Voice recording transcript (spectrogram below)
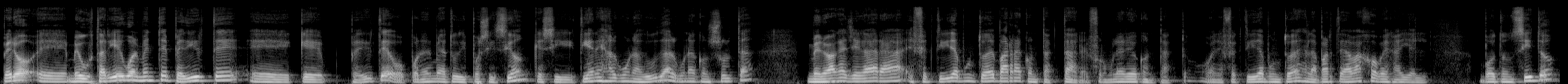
Pero eh, me gustaría igualmente pedirte eh, que pedirte o ponerme a tu disposición que si tienes alguna duda, alguna consulta, me lo hagas llegar a efectividad.es barra contactar, el formulario de contacto. O en efectividad.es, en la parte de abajo, ves ahí el botoncito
